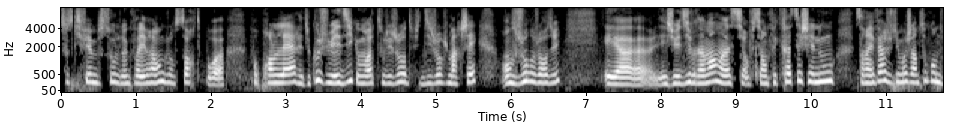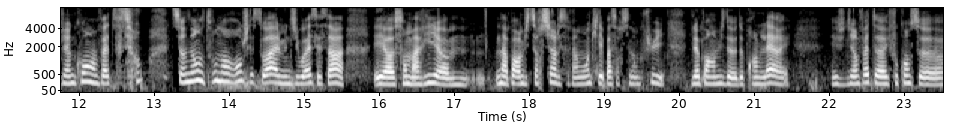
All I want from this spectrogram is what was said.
tout ce qui fait me saoule. Donc il fallait vraiment que j'en sorte pour, euh, pour prendre l'air. Et du coup, je lui ai dit que moi, tous les jours, depuis 10 jours, je marchais, 11 jours aujourd'hui. Et, euh, et, je lui ai dit vraiment, euh, si, on, si on fait crasser chez nous sans rien faire, je lui ai dit, moi j'ai l'impression qu'on devient con en fait. Si on, si on, on tourne en rond chez soi, elle me dit, ouais, c'est ça. Et son mari n'a pas envie de sortir, ça fait un moment qu'il n'est pas sorti non plus. Il n'a pas envie de, prendre l'air. Et, je dis, en fait, il faut qu'on se,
